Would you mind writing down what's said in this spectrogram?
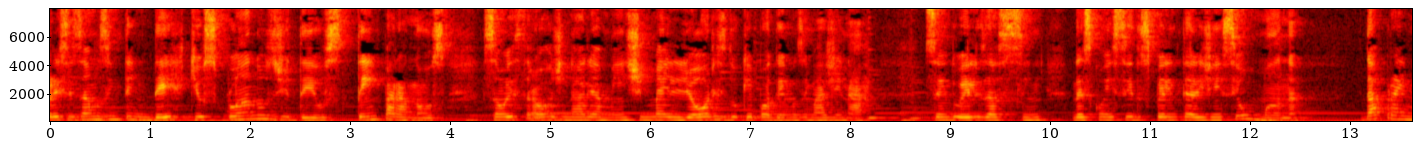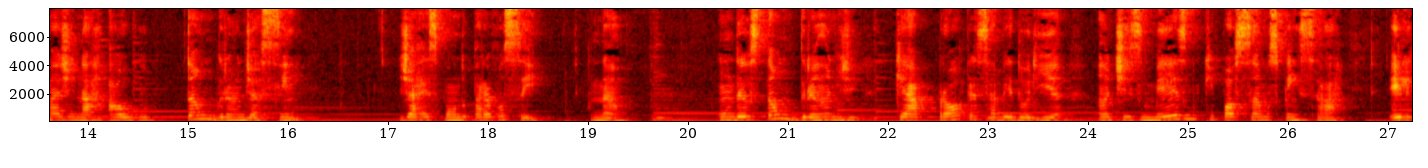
precisamos entender que os planos de Deus têm para nós são extraordinariamente melhores do que podemos imaginar, sendo eles assim desconhecidos pela inteligência humana Dá para imaginar algo tão grande assim? Já respondo para você: não. Um Deus tão grande que é a própria sabedoria, antes mesmo que possamos pensar, ele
